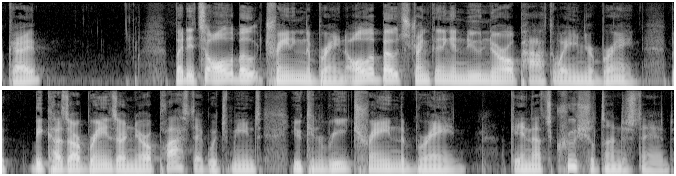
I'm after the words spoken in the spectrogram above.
Okay. But it's all about training the brain, all about strengthening a new neural pathway in your brain because our brains are neuroplastic, which means you can retrain the brain. Okay. And that's crucial to understand.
